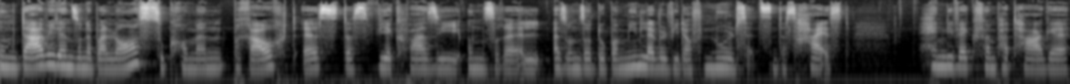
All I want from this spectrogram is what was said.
um da wieder in so eine Balance zu kommen, braucht es, dass wir quasi unsere, also unsere Dopaminlevel wieder auf Null setzen. Das heißt, Handy weg für ein paar Tage,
